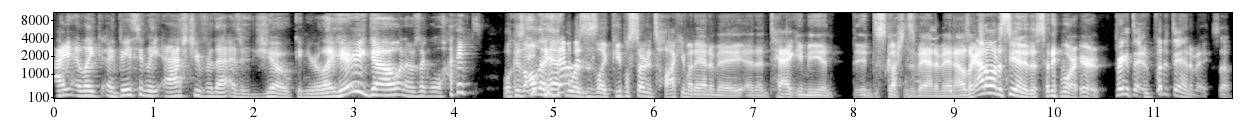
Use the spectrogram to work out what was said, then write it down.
I, like I basically asked you for that as a joke, and you're like, "Here you go," and I was like, "What?" Well, because all that happened that was, was, is like people started talking about anime and then tagging me in, in discussions of anime, and I was like, "I don't want to see any of this anymore." Here, bring it to put it to anime. So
